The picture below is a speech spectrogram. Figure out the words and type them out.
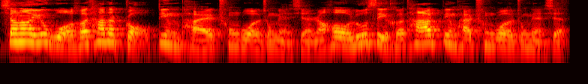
相当于我和他的狗并排冲过了终点线，然后 Lucy 和他并排冲过了终点线。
